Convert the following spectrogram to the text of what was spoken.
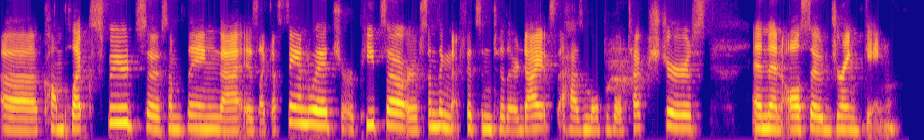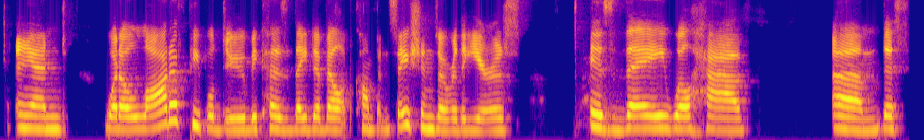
a complex food. So something that is like a sandwich or pizza or something that fits into their diets that has multiple textures. And then also drinking. And what a lot of people do because they develop compensations over the years is they will have um, this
